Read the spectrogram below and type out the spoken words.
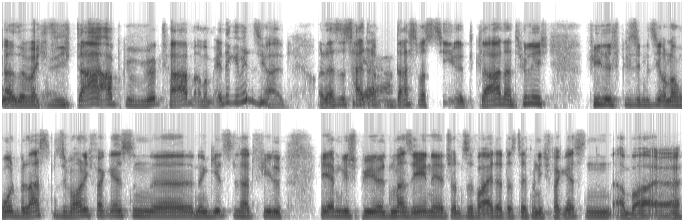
Also, weil sie sich da abgewürgt haben, aber am Ende gewinnen sie halt. Und das ist halt ja. das, was zielt. Klar, natürlich, viele Spiele sind mit sich auch noch hohen Belastung, sie wir auch nicht vergessen. Äh, den Gitzel hat viel EM gespielt, Masenic und so weiter, das darf man nicht vergessen. Aber äh,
